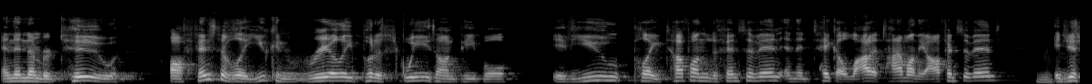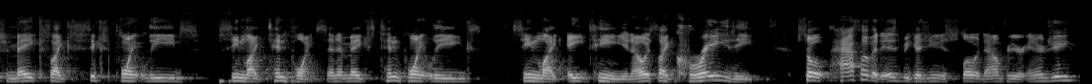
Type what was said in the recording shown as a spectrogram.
And then number two, offensively, you can really put a squeeze on people if you play tough on the defensive end and then take a lot of time on the offensive end. Mm-hmm. It just makes like six point leads seem like 10 points, and it makes 10 point leagues seem like 18. You know, it's like crazy. So half of it is because you need to slow it down for your energy.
